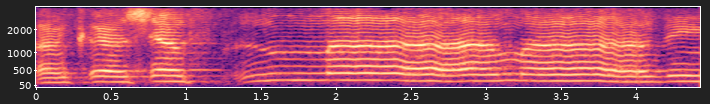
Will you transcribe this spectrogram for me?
فكشفنا ما به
